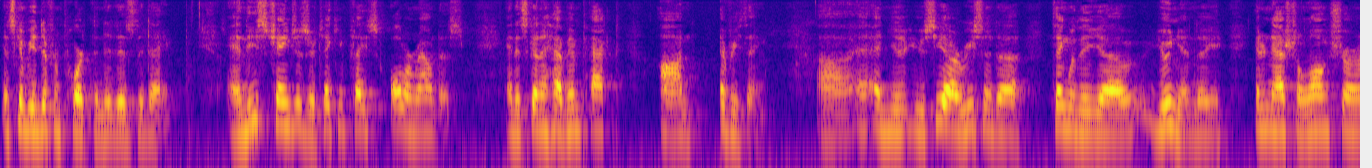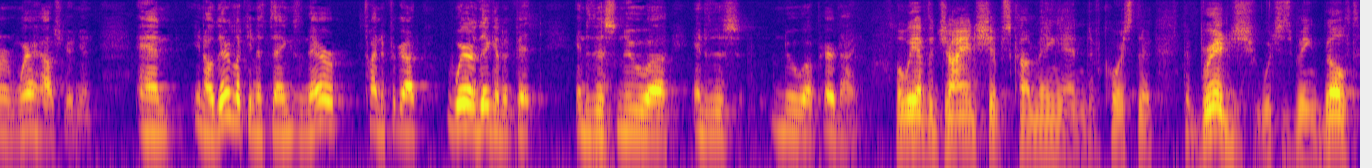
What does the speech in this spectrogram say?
it's going to be a different port than it is today. And these changes are taking place all around us. And it's going to have impact on everything. Uh, and you, you see our recent uh, thing with the uh, union, the International Longshore and Warehouse Union, and you know they're looking at things and they're trying to figure out where they're going to fit into this new uh, into this new uh, paradigm. Well, we have the giant ships coming, and of course, the, the bridge, which is being built,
